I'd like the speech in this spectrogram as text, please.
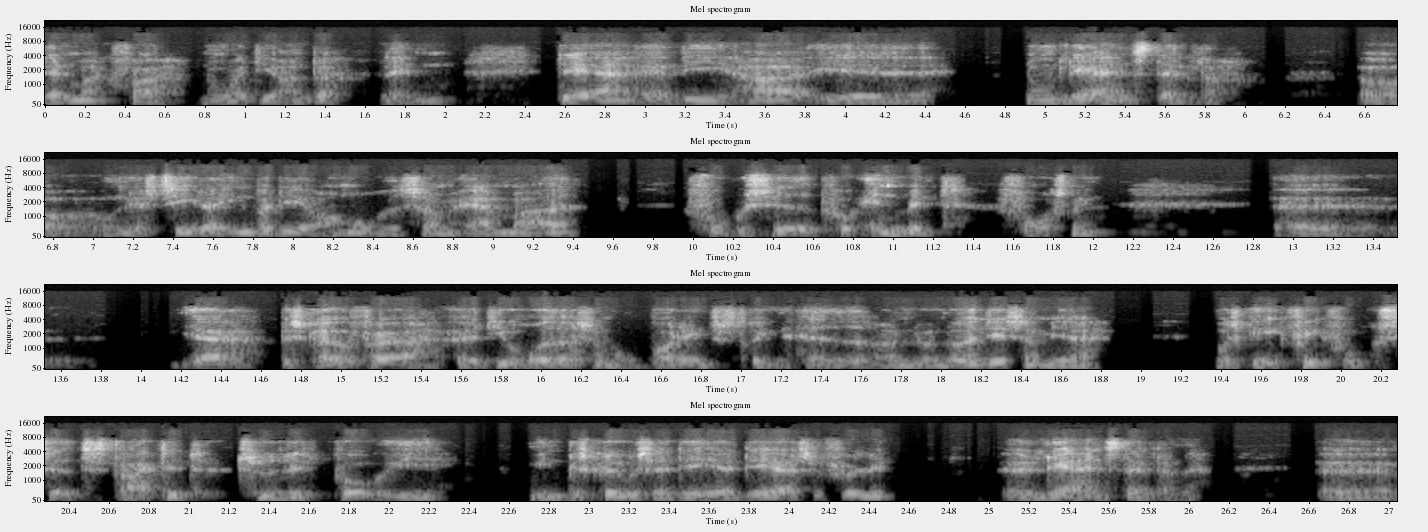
Danmark fra nogle af de andre lande, det er, at vi har øh, nogle læreanstalter og universiteter inde på det her område, som er meget fokuseret på anvendt forskning. Øh, jeg beskrev før øh, de rødder, som robotindustrien havde, og noget af det, som jeg måske ikke fik fokuseret tilstrækkeligt tydeligt på i min beskrivelse af det her, det er selvfølgelig øh, læreanstalterne. Øh,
